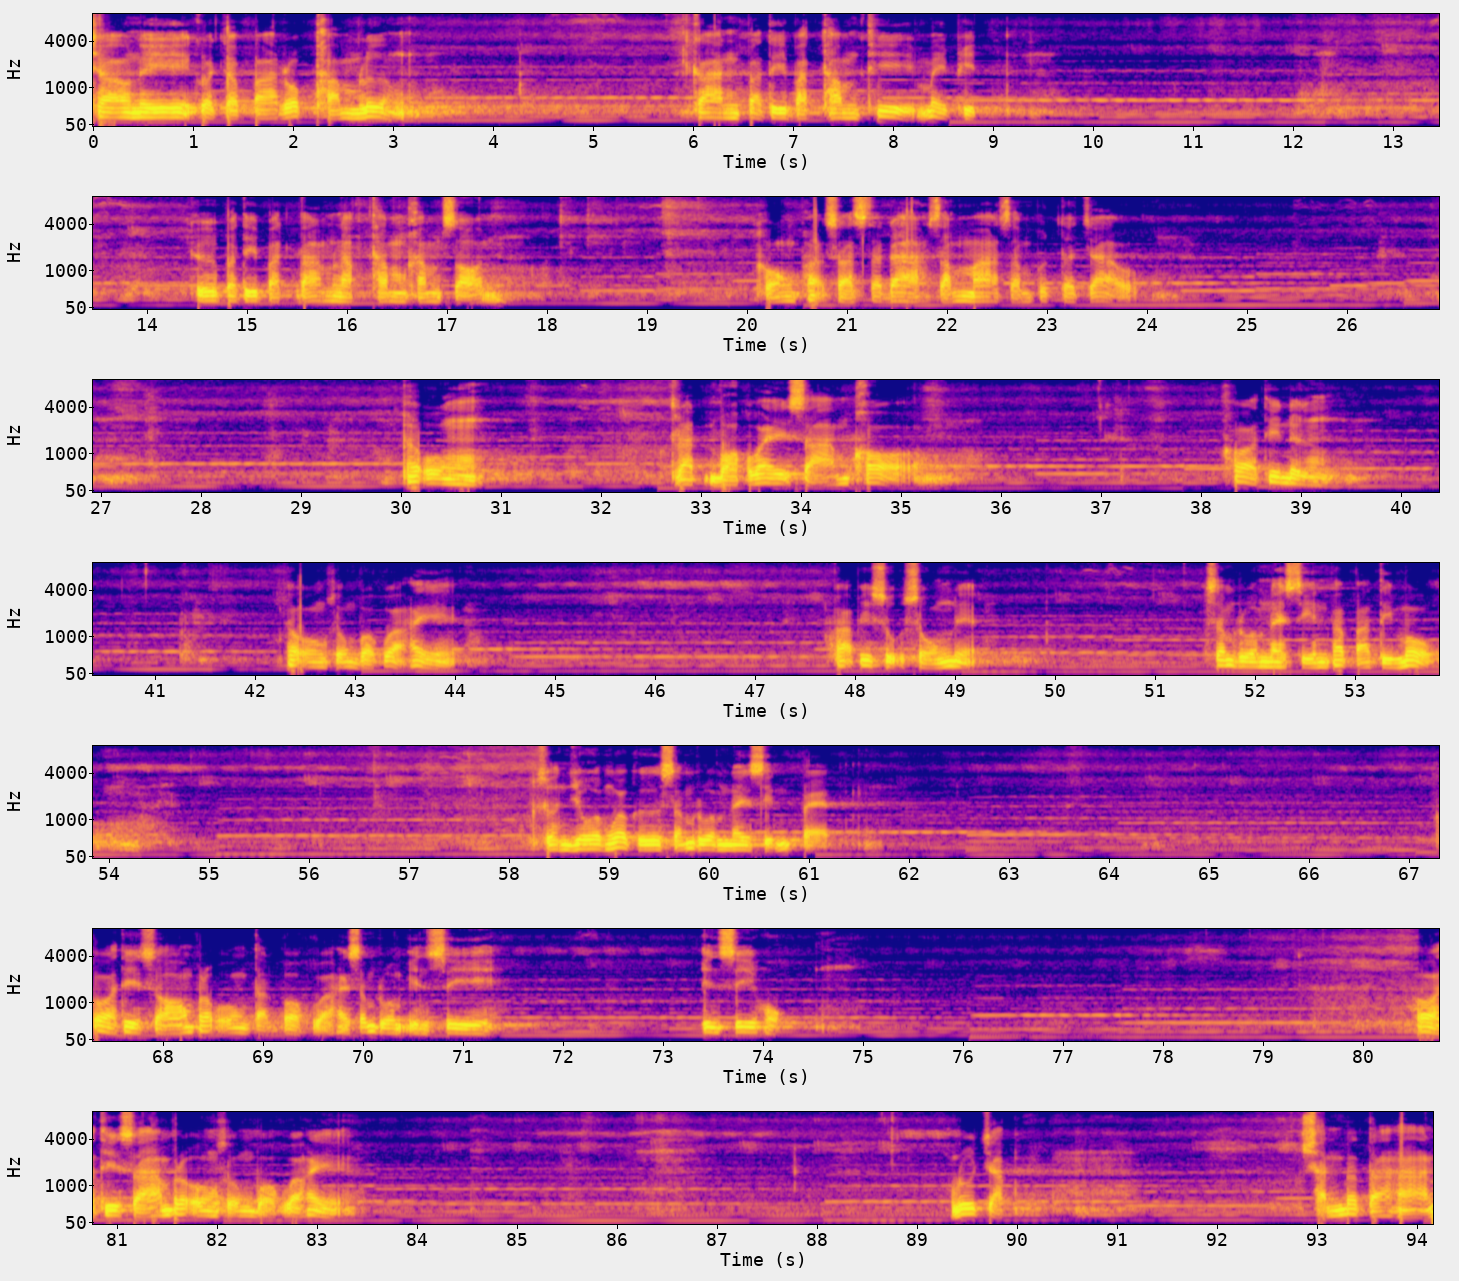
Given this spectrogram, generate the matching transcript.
เช้านี้ก็จะปารบธรรมเรื่อง การปฏิบัติธรรมที่ไม่ผิด คือปฏิบัติตามหลักธรรมคำสอน ของพระศาสดาสัมมาสัมพุทธเจ้า บอกไว้สามข้อ ข้อที่หนึ่งพระองค์ทรงบอกว่าให้ พระพิสุสงฆ์เนี่ยสำรวมในศีลพระปาติโมก ส่วนโยมก็คือสำรวมในศีลแปด ที่สองพระองค์ตัดบอกว่าให้สำรวมอินทรีย์ อินทรีย์หกข้อที่สามพระองค์ทรงบอกว่าให้ รู้จัก ฉันตาหาร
